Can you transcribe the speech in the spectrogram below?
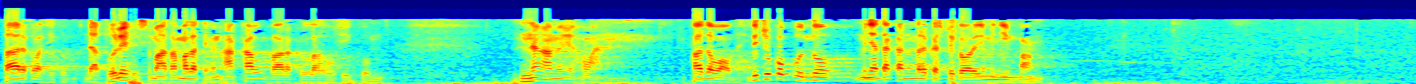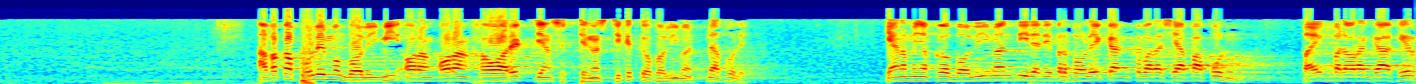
Barakallahu fikum. Tidak boleh semata-mata dengan akal. Barakallahu fikum. Naam ya ikhwan. Hadza wadih. Itu cukup untuk menyatakan mereka sebagai orang yang menyimpang. Apakah boleh membolimi orang-orang khawarij yang dengan sedikit keboliman? Tidak boleh. Yang namanya keboliman tidak diperbolehkan kepada siapa pun baik kepada orang kafir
